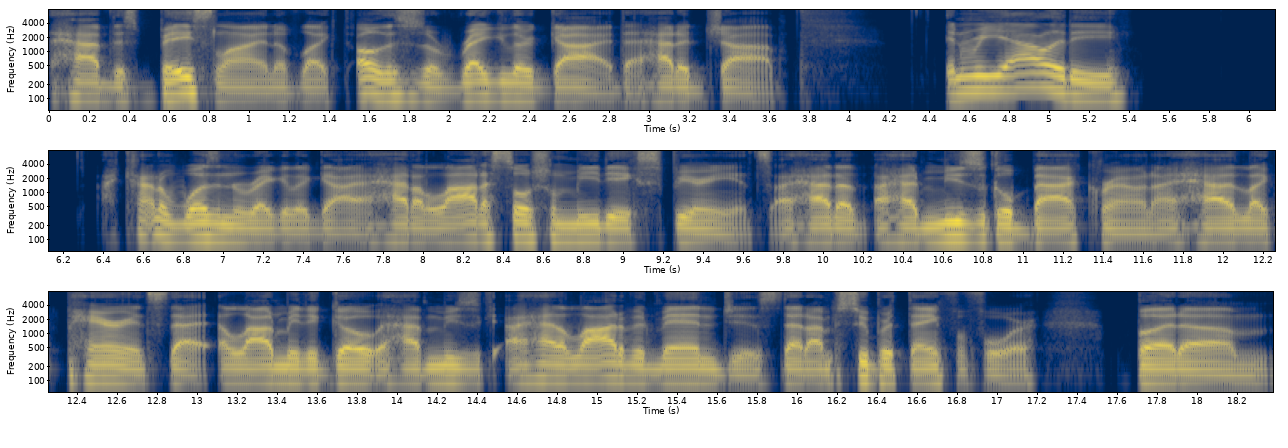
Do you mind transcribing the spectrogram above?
have this baseline of like, oh, this is a regular guy that had a job. In reality, I kind of wasn't a regular guy. I had a lot of social media experience. I had a I had musical background. I had like parents that allowed me to go have music. I had a lot of advantages that I'm super thankful for. But um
